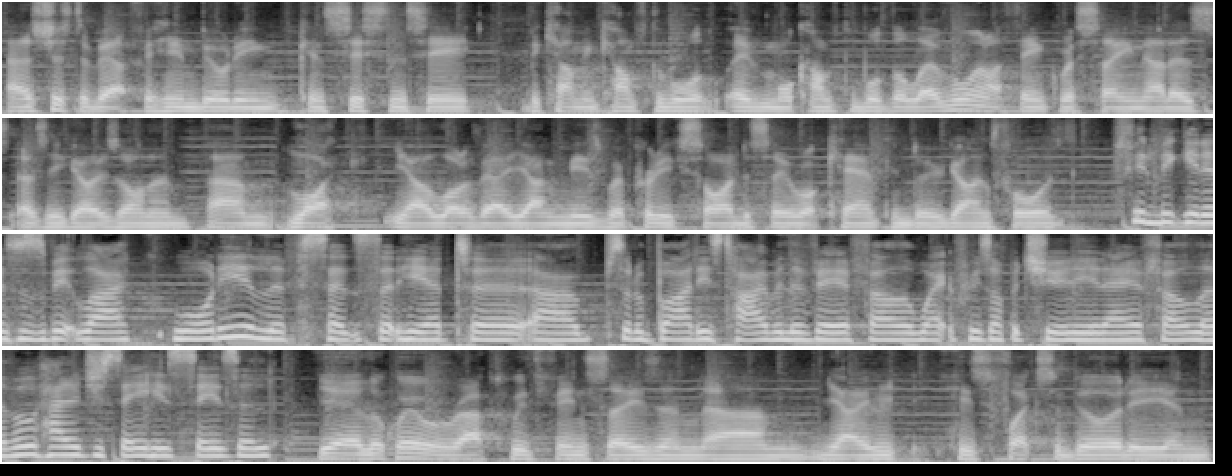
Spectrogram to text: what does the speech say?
and it's just about for him building consistency, becoming comfortable, even more comfortable at the level. And I think we're seeing that as, as he goes on. And um, like you know, a lot of our young mids, we're pretty excited to see what Cam can do going forward. Finn Maginness was a bit like Wardy in the sense that he had to um, sort of bide his time in the VFL and wait for his opportunity at AFL level. How did you see his season? Yeah, look, we were rapt with Finn's season. Um, you know, his flexibility and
